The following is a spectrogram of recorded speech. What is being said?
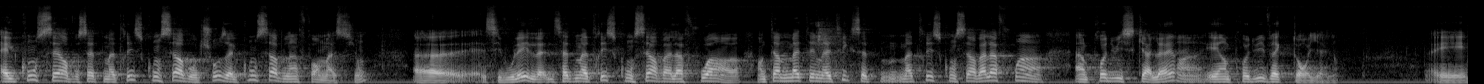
elle conserve, cette matrice conserve autre chose, elle conserve l'information si vous voulez, cette matrice conserve à la fois, en termes mathématiques, cette matrice conserve à la fois un, produit scalaire et un produit vectoriel. Et,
